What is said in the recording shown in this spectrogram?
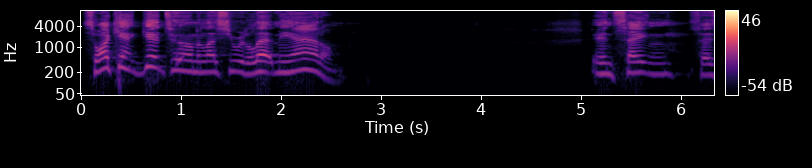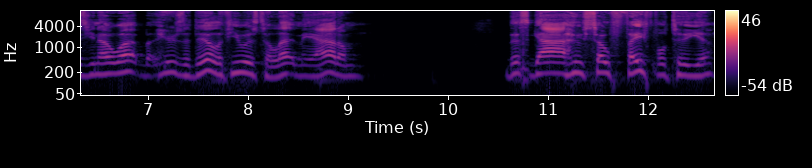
So I can't get to him unless you were to let me at him. And Satan says, You know what? But here's the deal if you was to let me at him, this guy who's so faithful to you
